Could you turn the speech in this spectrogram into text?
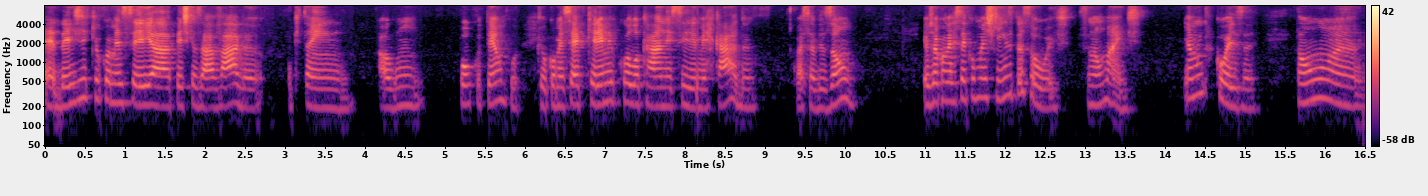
é, desde que eu comecei a pesquisar a vaga, o que tem algum pouco tempo, que eu comecei a querer me colocar nesse mercado, com essa visão, eu já conversei com umas 15 pessoas, se não mais. E é muita coisa. Então, é,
